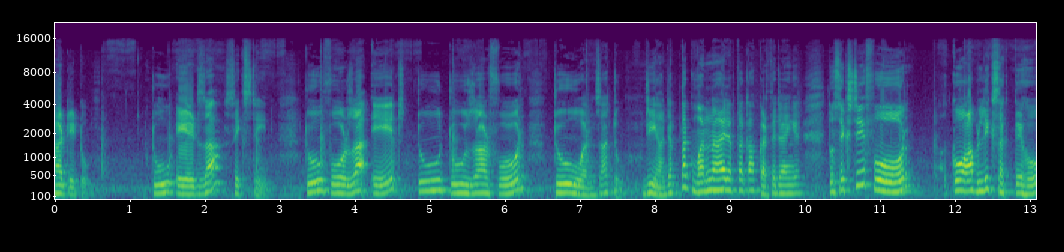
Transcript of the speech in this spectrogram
thirty two two eight ज़ा सिक्सटीन टू फोर ज़ा एट टू टू ज़ा फोर टू वन ज़ा टू जी हाँ जब तक वन ना आए, जब तक आप करते जाएँगे तो सिक्सटी फोर को आप लिख सकते हो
